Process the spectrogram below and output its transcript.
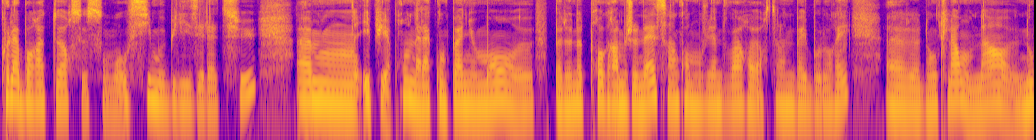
collaborateurs se sont aussi mobilisés là-dessus. Euh, et puis après, on a l'accompagnement euh, bah, de notre programme jeunesse, hein, comme on vient de voir Heartland by Bolloré. Euh, donc là, on a nos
